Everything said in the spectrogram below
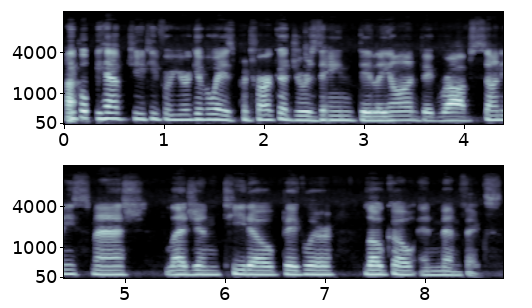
The people we have GT for your giveaway is Petrarca, Jorzane, De Leon, Big Rob, Sunny, Smash, Legend, Tito, Bigler, Loco, and Memphis.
